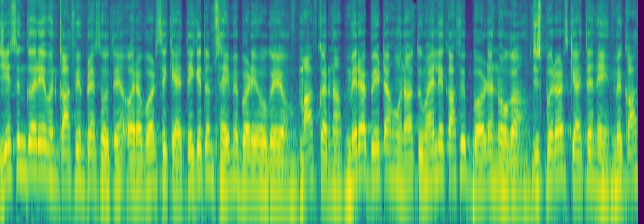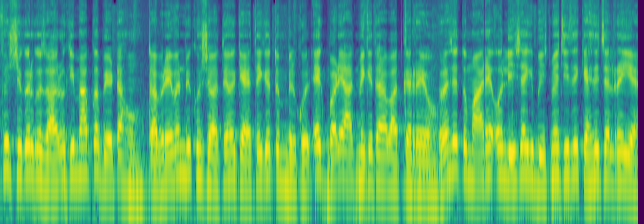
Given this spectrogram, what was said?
ये सुनकर रेवन काफ़ी इंप्रेस होते हैं और अब अर्थ से कहते हैं कि तुम सही में बड़े हो गए हो। माफ़ करना, मेरा बेटा होना तुम्हारे लिए काफ़ी बर्डन होगा। जिस पर अर्थ कहते नहीं, मैं काफ़ी शुक्र गुजार हूँ की मैं आपका बेटा हूँ। तब रेवन भी खुश रहते हैं और कहते कि तुम बिल्कुल एक बड़े आदमी की तरह बात कर रहे हो। वैसे तुम्हारे और लीशा के बीच में चीज़ें कैसी चल रही है?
